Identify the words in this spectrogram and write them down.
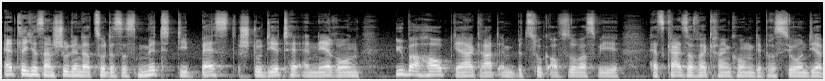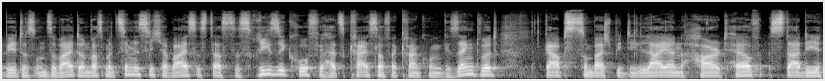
etliches an Studien dazu, dass es mit die beststudierte Ernährung überhaupt, ja, gerade in Bezug auf sowas wie Herz-Kreislauf-Erkrankungen, Depressionen, Diabetes und so weiter. Und was man ziemlich sicher weiß, ist, dass das Risiko für Herz-Kreislauf-Erkrankungen gesenkt wird. Gab es zum Beispiel die Lion Heart Health Study,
